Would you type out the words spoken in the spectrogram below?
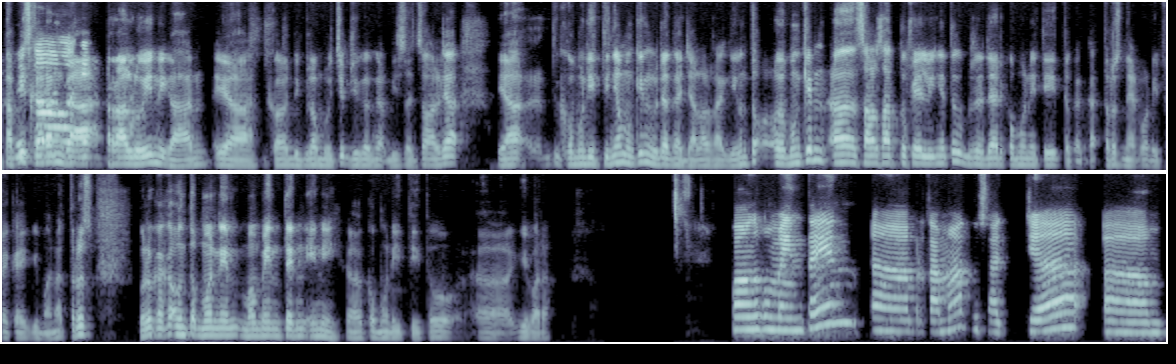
tapi sekarang nggak terlalu ini kan. Ya kalau dibilang blue chip juga nggak bisa. Soalnya ya komunitinya mungkin udah nggak jalan lagi. Untuk uh, mungkin uh, salah satu value-nya itu dari community itu kakak. Terus network effect kayak gimana. Terus baru kakak untuk memaintain ini uh, community itu uh, gimana? Kalau untuk memaintain, uh, pertama tentu saja um,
